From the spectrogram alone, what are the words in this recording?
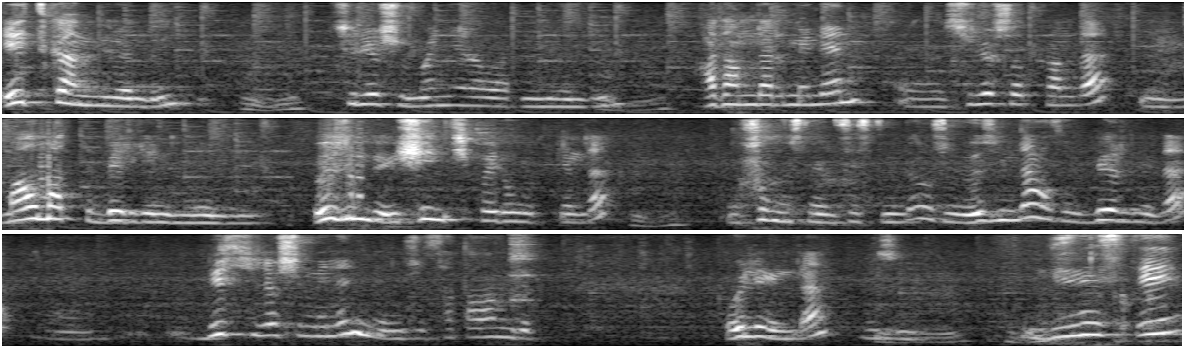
Этиканы үйрөндүм сүйлөшүү манераларын үйрөндүм адамдар менен э, сүйлөшүп атканда маалыматты бергенди үйрөндүм өзүмдө ишенич пайда болуп кеткен да. Ушул нерсени сездим да уже өзүмдө азыр уверенный да. Э, бир сүйлөшүү менен мен уже сата алам деп ойлойм да өзүм бизнести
